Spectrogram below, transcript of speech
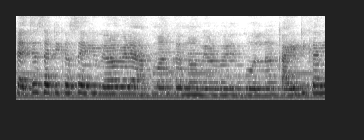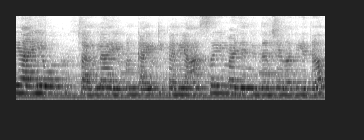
त्याच्यासाठी कसं आहे की वेळोवेळी अपमान करणं वेळोवेळी बोलणं काही ठिकाणी आहे हो खूप चांगलं आहे पण काही ठिकाणी असंही माझ्या निदर्शनात येतं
